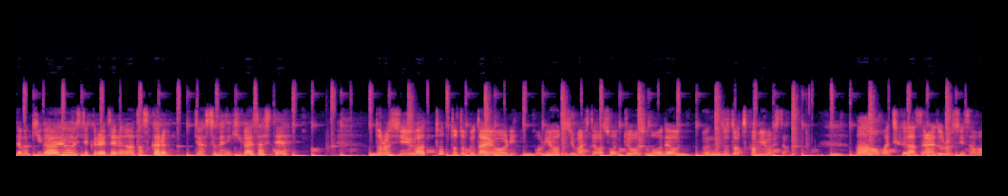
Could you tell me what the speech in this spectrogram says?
でも着替えを用意してくれてるのは助かる。じゃあすぐに着替えさせて。トロシーはとっとと舞台を降り降りようとしましたが、村長はその腕をうんずと掴みました。まあお待ちください、ドロシー様。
